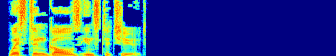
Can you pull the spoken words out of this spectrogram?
Western Goals Institute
